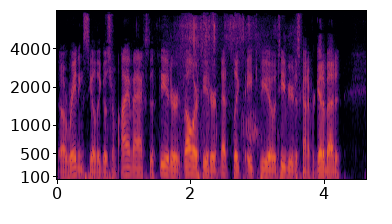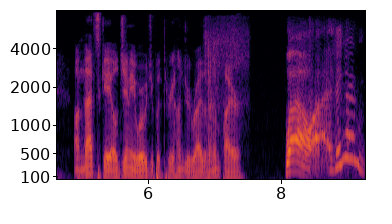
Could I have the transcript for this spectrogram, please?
a, rating scale that goes from IMAX to theater, dollar theater, Netflix, HBO, TV, or just kind of forget about it. On that scale, Jimmy, where would you put 300: Rise of an Empire? Wow, I think I'm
